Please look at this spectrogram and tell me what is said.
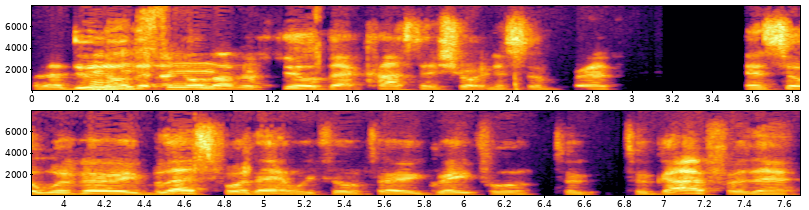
But I do know Understood. that I no longer feel that constant shortness of breath. And so we're very blessed for that, and we feel very grateful to, to God for that.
